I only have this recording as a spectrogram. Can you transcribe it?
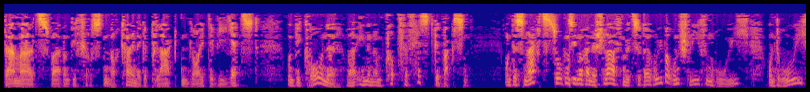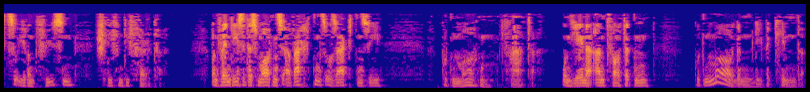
Damals waren die Fürsten noch keine geplagten Leute wie jetzt, und die Krone war ihnen am Kopfe festgewachsen und des Nachts zogen sie noch eine Schlafmütze darüber und schliefen ruhig, und ruhig zu ihren Füßen schliefen die Völker. Und wenn diese des Morgens erwachten, so sagten sie, Guten Morgen, Vater. Und jene antworteten, Guten Morgen, liebe Kinder.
